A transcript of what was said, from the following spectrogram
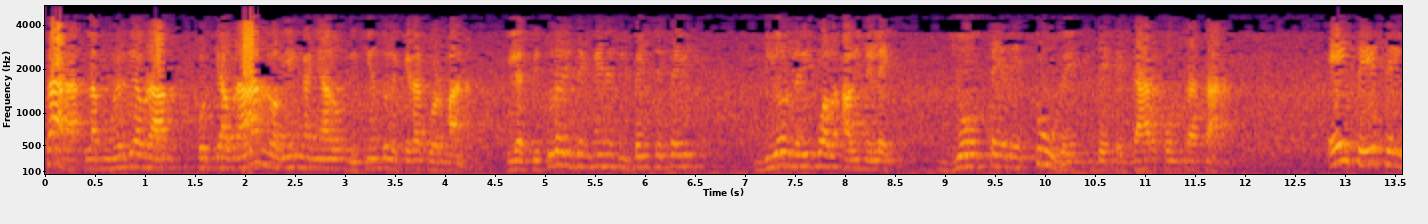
Sara, la mujer de Abraham, porque Abraham lo había engañado diciéndole que era su hermana. Y la escritura dice en Génesis 26, Dios le dijo a Abimelech, yo te detuve de pecar contra Sara. Ese es el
